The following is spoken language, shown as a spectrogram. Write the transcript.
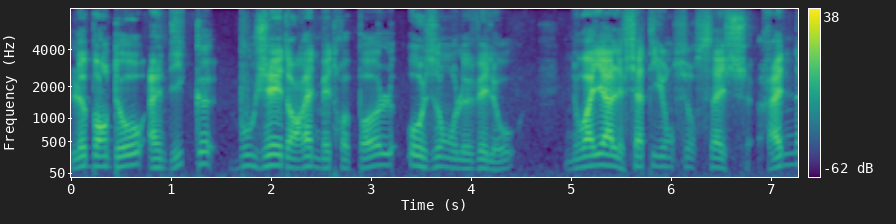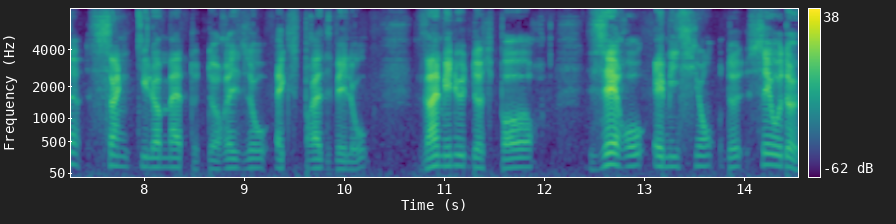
Le bandeau indique Bouger dans Rennes Métropole, osons le vélo, Noyal Châtillon-sur-Sèche, Rennes, 5 km de réseau express vélo, 20 minutes de sport, zéro émission de CO2.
